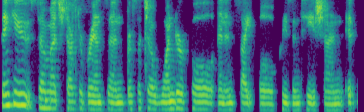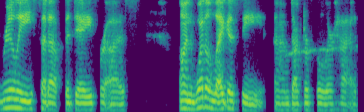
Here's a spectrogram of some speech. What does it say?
Thank you so much, Dr. Branson, for such a wonderful and insightful presentation. It really set up the day for us on what a legacy um, Dr. Fuller had.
